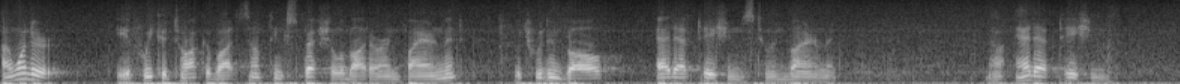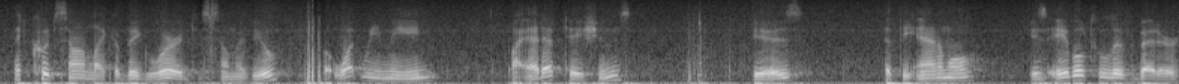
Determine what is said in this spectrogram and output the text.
I wonder if we could talk about something special about our environment, which would involve adaptations to environment. Now, adaptations, that could sound like a big word to some of you, but what we mean by adaptations is that the animal is able to live better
